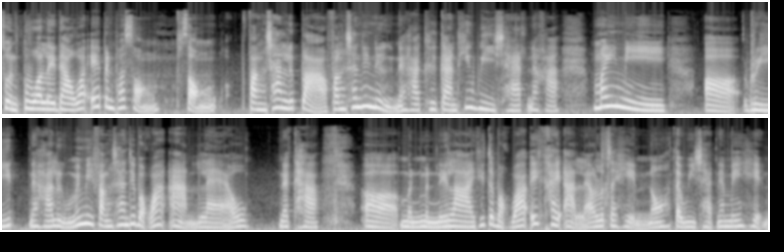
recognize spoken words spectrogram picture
ส่วนตัวเลยเดาว่าเอ๊ะเป็นเพราะสองสองฟังก์ชันหรือเปล่า ฟังก์ชันที่1นนะคะคือการที่ WeChat นะคะ ไม่มี read นะคะ หรือไม่มีฟังก์ชันที่บอกว่าอ่านแล้ว นะคะเเหมือนเหมือนในไลน์ที่จะบอกว่าใครอ่านแล้วเราจะเห็นเนาะแต่ WeChat เนี่ยไม่เห็น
